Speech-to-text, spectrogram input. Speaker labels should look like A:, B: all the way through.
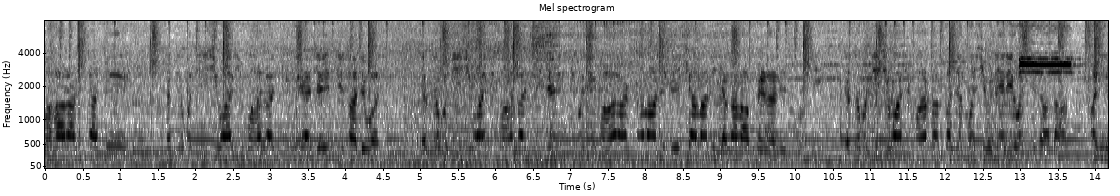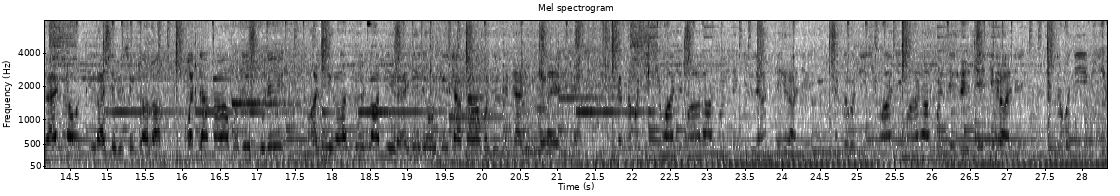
A: महाराष्ट्राचे छत्रपती शिवाजी महाराजांची उद्या जयंतीचा दिवस छत्रपती शिवाजी महाराजांची जयंती म्हणजे महाराष्ट्राला आणि देशाला आणि जगाला प्रेरणानी स्फूर्ती. छत्रपती शिवाजी महाराजांचा जन्म शिवनेरीवरती झाला आणि रायगडावरती राज्याभिषेक झाला. मधल्या काळामध्ये पुणे आणि राजगडला ते राहिलेले होते. त्या काळामध्ये त्यांनी अनेक लढाया दिल्या.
